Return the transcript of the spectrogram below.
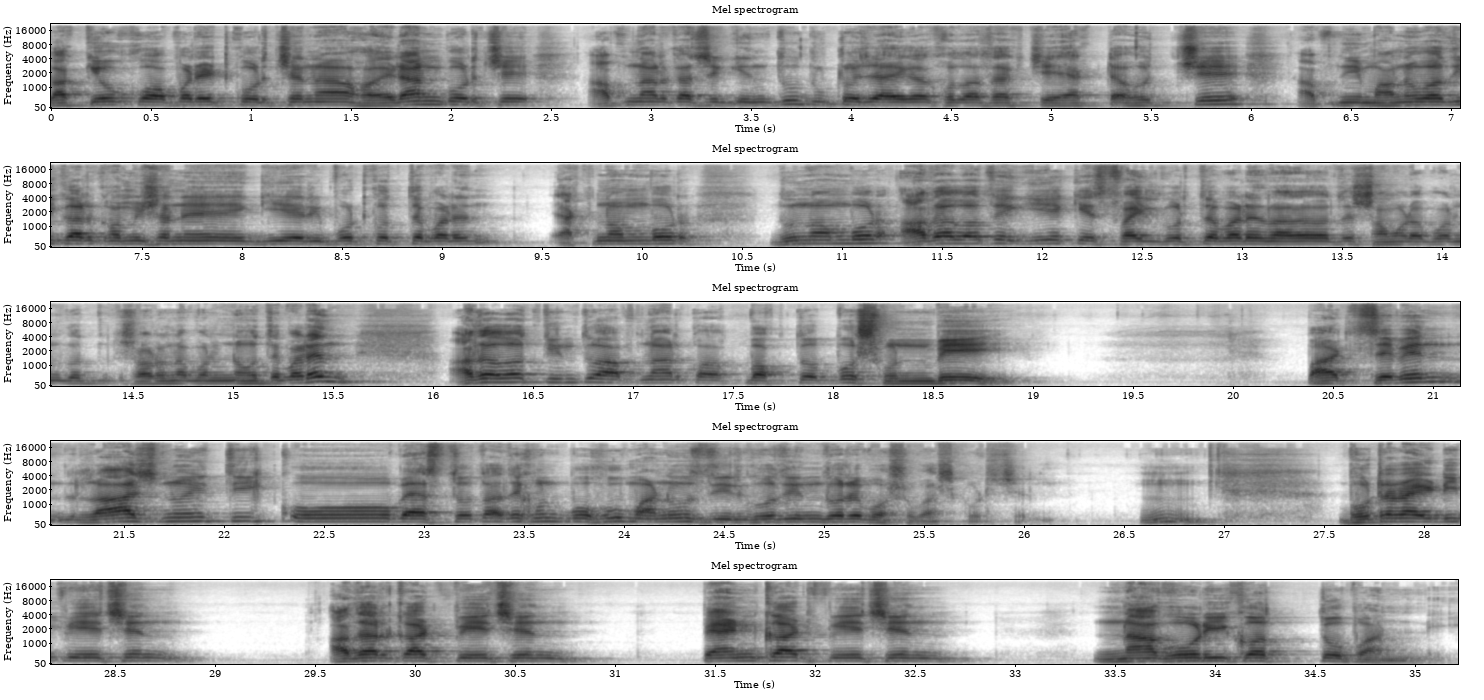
বা কেউ কোঅপারেট করছে না, হয়রান করছে, আপনার কাছে কিন্তু দুটো জায়গা খোলা থাকছে। একটা হচ্ছে, আপনি মানবাধিকার কমিশনে গিয়ে রিপোর্ট করতে পারেন, এক নম্বর। দু নম্বর, আদালতে গিয়ে কেস ফাইল করতে পারেন, আদালতে সমরাপন্ন শরণাপন্ন হতে পারেন। আদালত কিন্তু আপনার বক্তব্য শুনবে। পার্ট সেভেন, রাজনৈতিক ও ব্যস্ততা। দেখুন, বহু মানুষ দীর্ঘদিন ধরে বসবাস করছেন। হুম? ভোটার আইডি পেয়েছেন, আধার কার্ড পেয়েছেন, প্যান কার্ড পেয়েছেন, নাগরিকত্ব পাননি।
